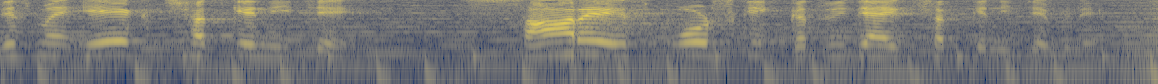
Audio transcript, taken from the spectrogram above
जिसमें एक छत के नीचे सारे स्पोर्ट्स की गतिविधियाँ एक छत के नीचे मिले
